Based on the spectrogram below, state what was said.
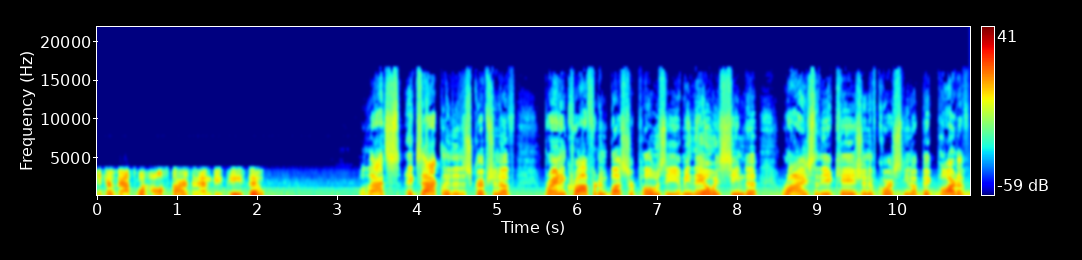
because that's what all stars and MVPs do. Well, that's exactly the description of Brandon Crawford and Buster Posey. I mean, they always seem to rise to the occasion. Of course, you know, a big part of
